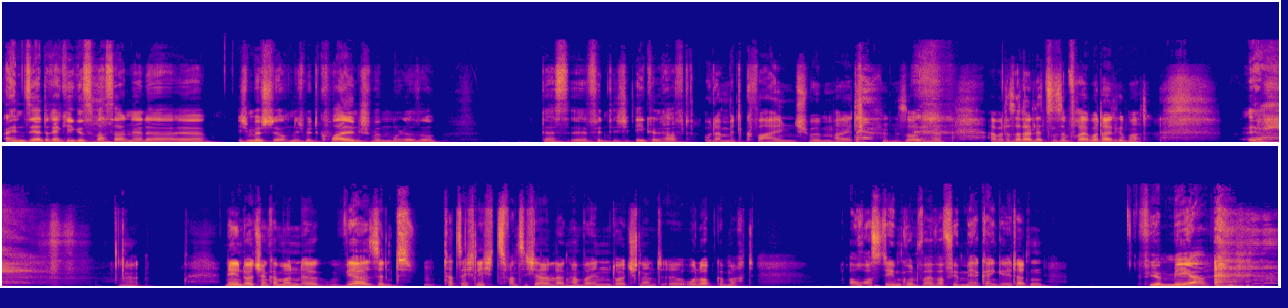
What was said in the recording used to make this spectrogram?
ein sehr dreckiges Wasser. Ne? Da, äh, ich möchte auch nicht mit Quallen schwimmen oder so. Das äh, finde ich ekelhaft. Oder mit Qualen schwimmen halt. so, ne? Aber das hat er letztens im Freibad halt gemacht. Ja. Ja. Nee, in Deutschland kann man, äh, wir sind tatsächlich 20 Jahre lang haben wir in Deutschland äh, Urlaub gemacht. Auch aus dem Grund, weil wir für mehr kein Geld hatten. Für mehr?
